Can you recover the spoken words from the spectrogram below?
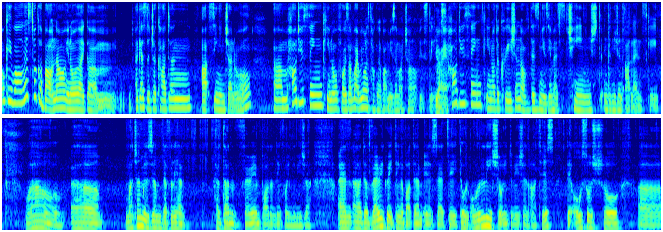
okay, well, let's talk about now, you know, like, um, I guess the Jakartan art scene in general. Um, how do you think, you know, for example, everyone's talking about Museum Macan, obviously, Yes. right? How do you think, you know, the creation of this museum has changed the Indonesian art landscape? Wow. Uh, Macan Museum definitely have have done a very important thing for Indonesia. And uh, the very great thing about them is that they don't only show Indonesian artists, they also show uh,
